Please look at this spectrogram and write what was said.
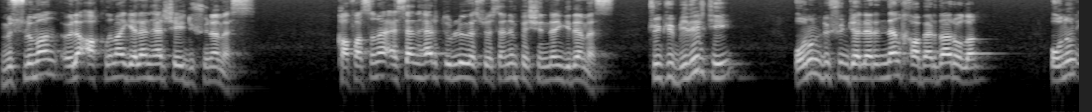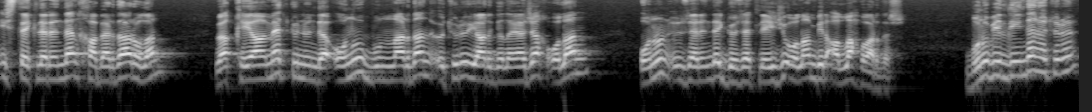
Müslüman öyle aklına gelen her şeyi düşünemez. Kafasına esen her türlü vesvesenin peşinden gidemez. Çünkü bilir ki onun düşüncelerinden haberdar olan, onun isteklerinden haberdar olan ve kıyamet gününde onu bunlardan ötürü yargılayacak olan, onun üzerinde gözetleyici olan bir Allah vardır. Bunu bildiğinden ötürü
